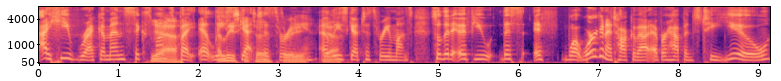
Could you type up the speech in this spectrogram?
I, he recommends six Yeah. months, but at least, least get, get to, three. three. At Yeah. least get to three months, so that if you this if what we're going to talk about ever happens to you,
